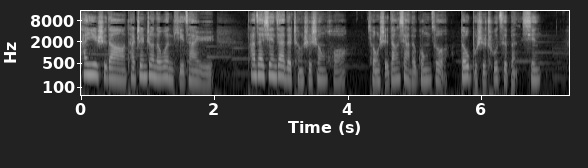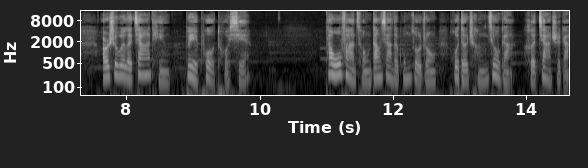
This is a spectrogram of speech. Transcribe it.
他意识到，他真正的问题在于，他在现在的城市生活、从事当下的工作，都不是出自本心，而是为了家庭被迫妥协。他无法从当下的工作中获得成就感和价值感，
